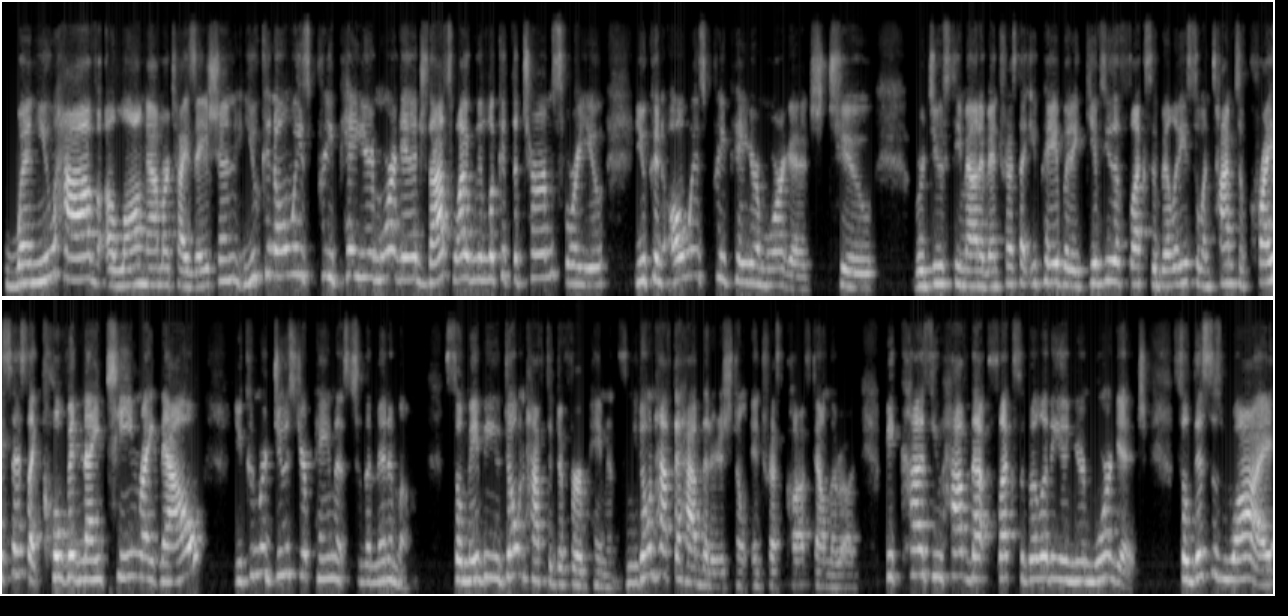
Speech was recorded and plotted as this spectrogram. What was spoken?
when you have a long amortization, you can always prepay your mortgage. That's why we look at the terms for you. You can always prepay your mortgage to reduce the amount of interest that you pay, but it gives you the flexibility. So in times of crisis like COVID 19 right now, you can reduce your payments to the minimum. So maybe you don't have to defer payments and you don't have to have that additional interest cost down the road because you have that flexibility in your mortgage. So this is why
